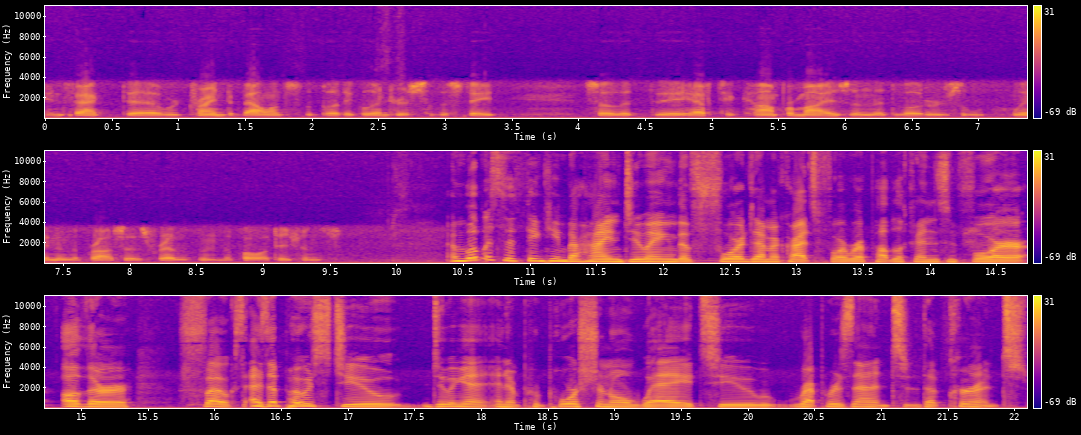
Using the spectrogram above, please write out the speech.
in fact, uh, we're trying to balance the political interests of the state so that they have to compromise and that the voters win in the process rather than the politicians. And what was the thinking behind doing the four Democrats, four Republicans, and four other folks, as opposed to doing it in a proportional way to represent the current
